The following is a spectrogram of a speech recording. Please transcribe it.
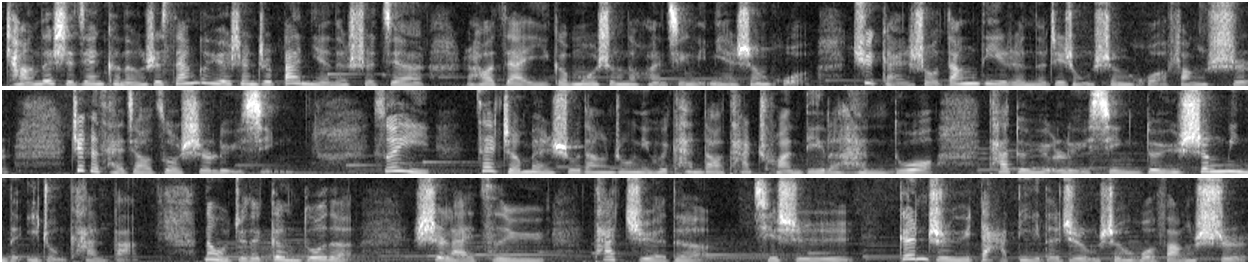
长的时间可能是三个月甚至半年的时间，然后在一个陌生的环境里面生活，去感受当地人的这种生活方式，这个才叫做是旅行。所以在整本书当中，你会看到他传递了很多他对于旅行、对于生命的一种看法。那我觉得更多的是来自于他觉得，其实根植于大地的这种生活方式，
